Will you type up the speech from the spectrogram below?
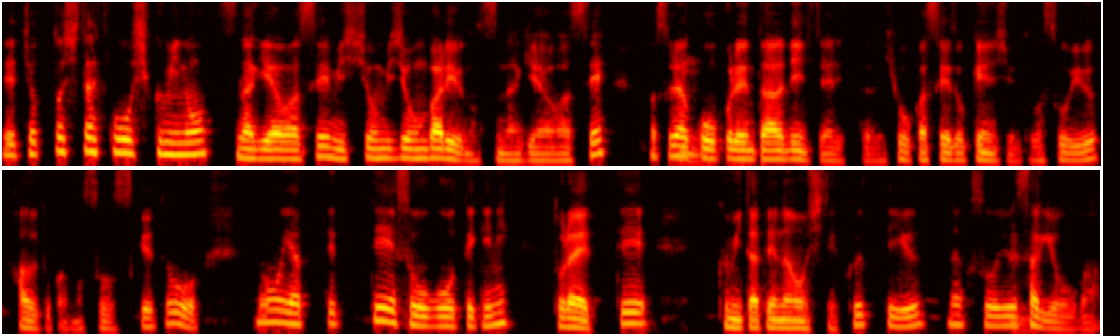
で、ちょっとしたこう仕組みのつなぎ合わせ、ミッションビジョンバリューのつなぎ合わせ、まあ、それはコープレントアイデンティティ評価制度研修とかそういうハウとかもそうですけど、のをやってって、総合的に捉えて、組み立て直していくっていう、なんかそういう作業が、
